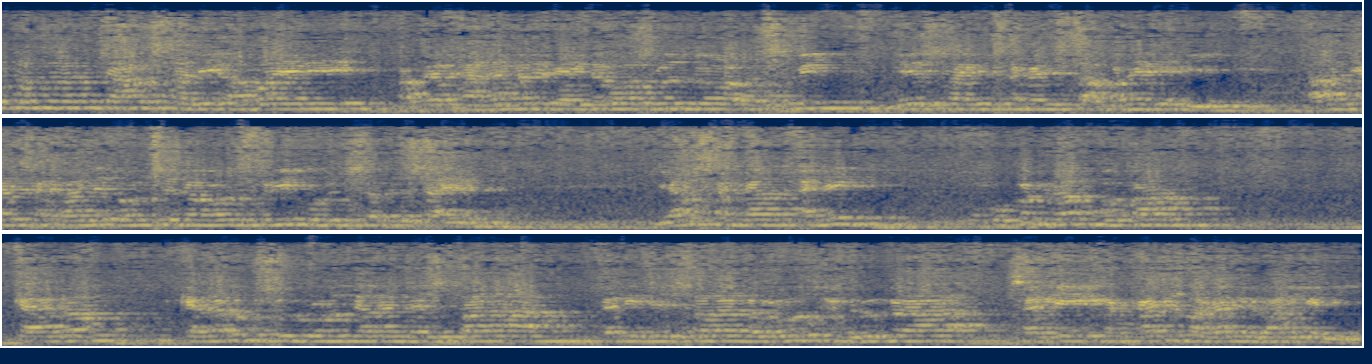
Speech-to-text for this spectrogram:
दोन हजार चार साली आबा आपल्या ठाण्यामध्ये डेंटल हॉस्पिटल जवळ अश्विन देश नागरिक संघाची स्थापना केली. आज या संघाचे दोनशे जवळ स्त्री पुरुष सदस्य आहेत. या संघात अनेक उपक्रम होतात कॅरम कॅरम सुरू करून त्यांना ज्येष्ठांना त्यांनी ज्येष्ठांना दररोज विरुद्धासाठी हक्काची जागा निर्माण केली.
